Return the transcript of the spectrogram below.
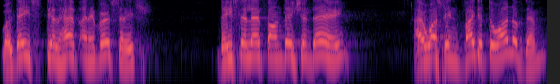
Well, they still have anniversaries. They still have Foundation Day. I was invited to one of them.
